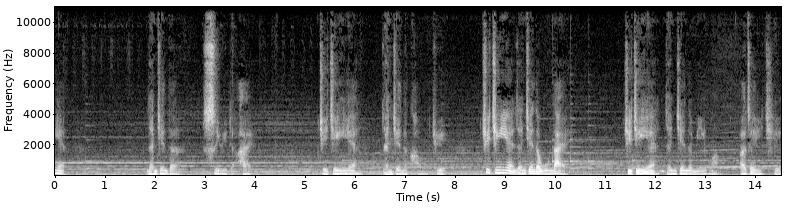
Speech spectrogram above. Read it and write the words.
验人间的私欲的爱，去经验人间的恐惧，去经验人间的无奈，去经验人间的迷惘，而这一切，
